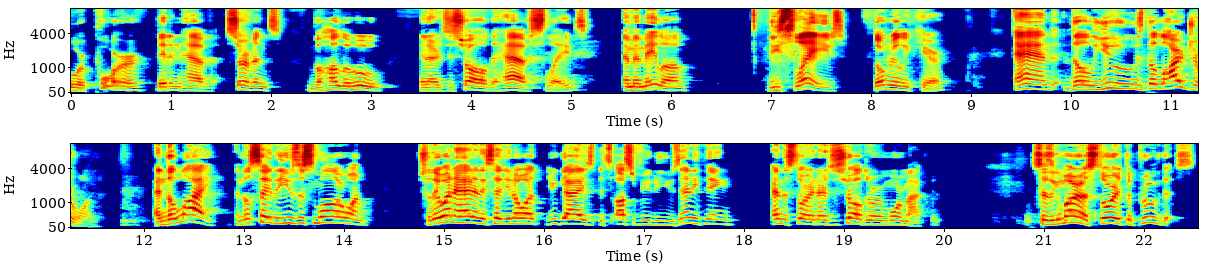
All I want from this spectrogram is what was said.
who were poor. They didn't have servants. V'halahu in Eretz Yisrael they have slaves. And these slaves don't really care, and they'll use the larger one, and they'll lie, and they'll say they use the smaller one. So they went ahead and they said, you know what, you guys, it's awesome for you to use anything. And the story in Eretz Yisrael, there were more makbid. Says the Gemara, a story to prove this.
